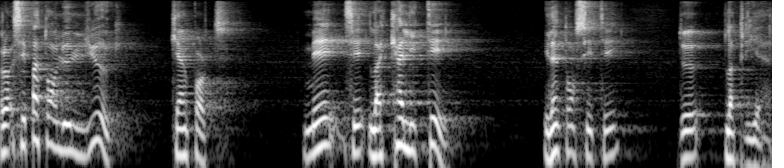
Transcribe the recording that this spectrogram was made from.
Alors, ce n'est pas tant le lieu qui importe, mais c'est la qualité et l'intensité de la prière.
